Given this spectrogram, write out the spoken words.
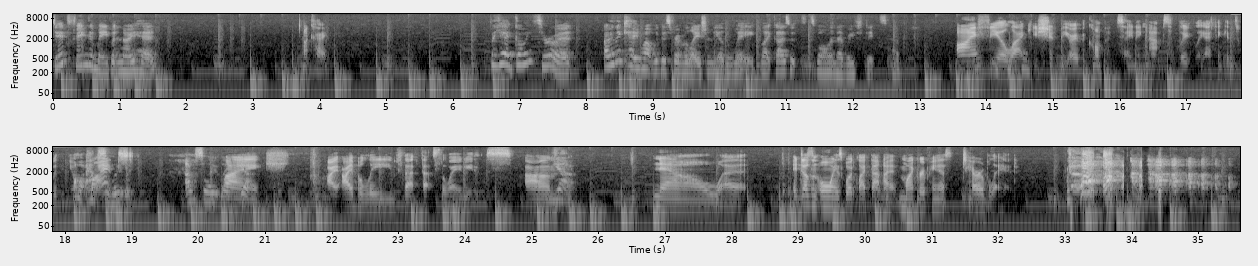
Did finger me, but no head. Okay. But yeah, going through it, I only came up with this revelation the other week. Like guys with small and average dicks have. I feel like you should be overcompensating. Absolutely. I think it's within your Oh, right. absolutely, absolutely. Like, I, I believe that that's the way it is. Um, yeah. Now, uh, it doesn't always work like that. I, micro penis, terrible at head.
